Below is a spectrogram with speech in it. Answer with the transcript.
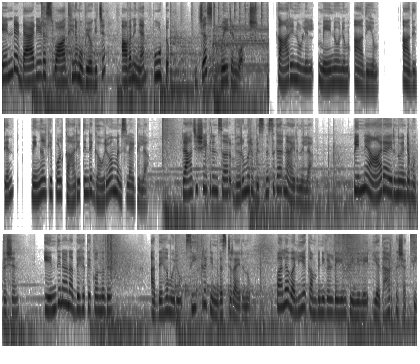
എന്റെ ഡാഡിയുടെ സ്വാധീനം ഉപയോഗിച്ച് അവന് ഞാൻ പൂട്ടും. ജസ്റ്റ് വെയിറ്റ് ആൻഡ് വാച്ച് കാറിനുള്ളിൽ മേനോനും ആദിയും. ആദിത്യൻ നിങ്ങൾക്കിപ്പോൾ കാര്യത്തിന്റെ ഗൗരവം മനസ്സിലായിട്ടില്ല. രാജശേഖരൻ സാർ വെറുമൊരു ബിസിനസ്സുകാരനായിരുന്നില്ല. പിന്നെ ആരായിരുന്നു എന്റെ മുത്തശ്ശൻ? എന്തിനാണ് അദ്ദേഹത്തെ കൊന്നത്? അദ്ദേഹം ഒരു സീക്രട്ട് ഇൻവെസ്റ്റർ ആയിരുന്നു. പല വലിയ കമ്പനികളുടെയും പിന്നിലെ യഥാർത്ഥ ശക്തി.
